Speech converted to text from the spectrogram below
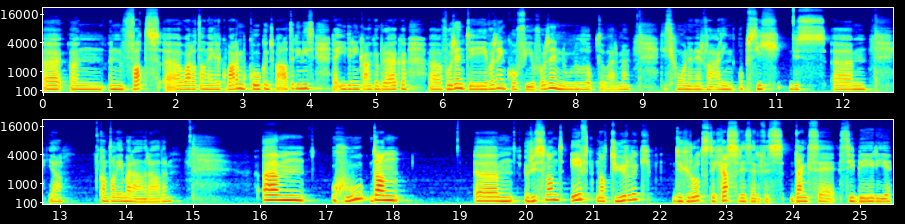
uh, een, een vat uh, waar het dan eigenlijk warm kokend water in is, dat iedereen kan gebruiken uh, voor zijn thee, voor zijn koffie of voor zijn noedels op te warmen. Het is gewoon een ervaring op zich. Dus um, ja, ik kan het alleen maar aanraden. Um, goed, dan um, Rusland heeft natuurlijk de grootste gasreserves dankzij Siberië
